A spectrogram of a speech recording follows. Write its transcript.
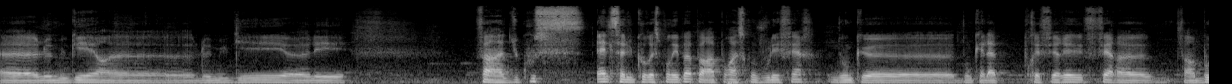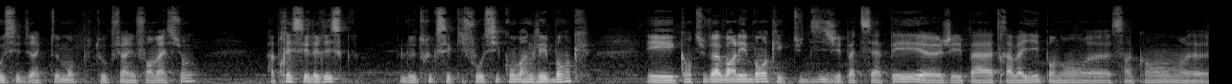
euh, le muguet, le muguet, les. Enfin, du coup, elle, ça lui correspondait pas par rapport à ce qu'on voulait faire. Donc, donc, elle a préféré faire, enfin, bosser directement plutôt que faire une formation. Après, c'est le risque. Le truc, c'est qu'il faut aussi convaincre les banques et quand tu vas voir les banques et que tu te dis j'ai pas de CAP, euh, j'ai pas travaillé pendant 5 euh, ans, euh,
